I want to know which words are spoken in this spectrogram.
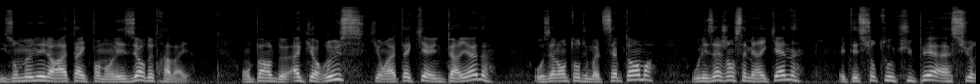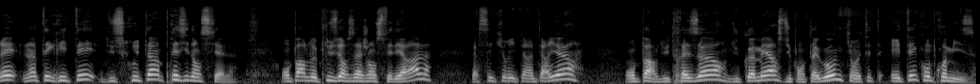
Ils ont mené leur attaque pendant les heures de travail. On parle de hackers russes qui ont attaqué à une période, aux alentours du mois de septembre, où les agences américaines étaient surtout occupées à assurer l'intégrité du scrutin présidentiel. On parle de plusieurs agences fédérales, la sécurité intérieure, on parle du Trésor, du commerce, du Pentagone qui ont été, compromises.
